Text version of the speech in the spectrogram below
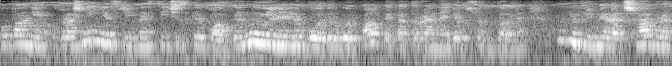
Выполняем упражнение с гимнастической палкой, ну или любой другой палкой, которая найдется в доме. Ну, например, от швабры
